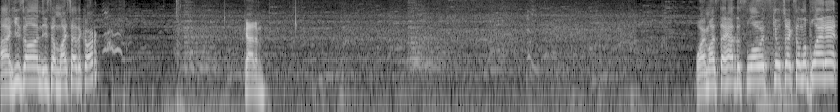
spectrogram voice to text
Uh, he's on. He's on my side of the car. Got him. Why must I have the slowest skill checks on the planet?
